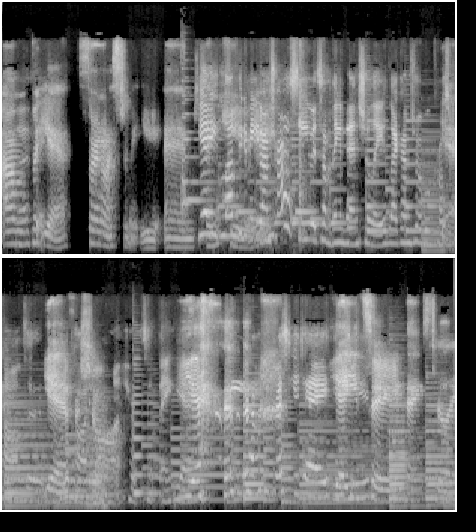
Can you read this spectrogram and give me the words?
Um, but yeah, so nice to meet you. And Yeah, thank lovely to meet you. I'm sure I'll see you at something eventually. Like I'm sure we'll cross Yeah. paths at Yeah, for sure. or something. Yeah. Yeah. Have a good rest of your day. Yeah, Thank you too. Thanks, Tilly.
